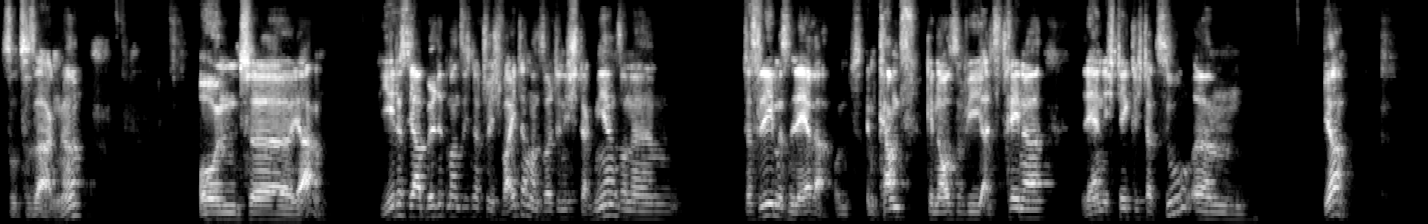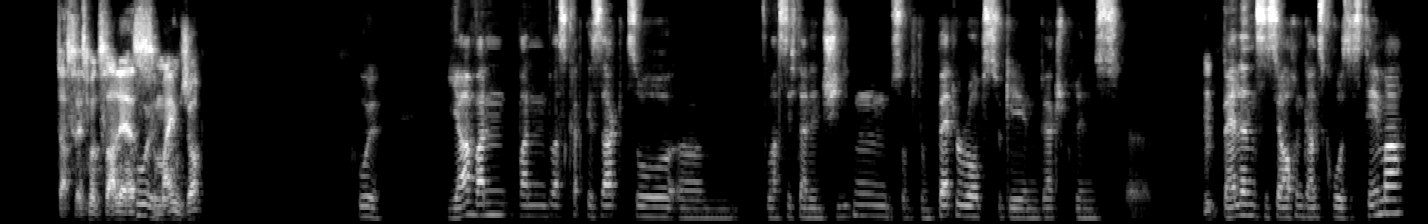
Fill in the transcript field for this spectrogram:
sozusagen. Ne? Und äh, ja, jedes Jahr bildet man sich natürlich weiter, man sollte nicht stagnieren, sondern das Leben ist ein Lehrer und im Kampf, genauso wie als Trainer, lerne ich täglich dazu. Ähm, ja, das erstmal zuallererst cool. zu meinem Job. Cool. Ja, wann, wann, du hast gerade gesagt, so, ähm, du hast dich dann entschieden, so Richtung Battle Ropes zu gehen, Bergsprints. Äh, hm. Balance ist ja auch ein ganz großes Thema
